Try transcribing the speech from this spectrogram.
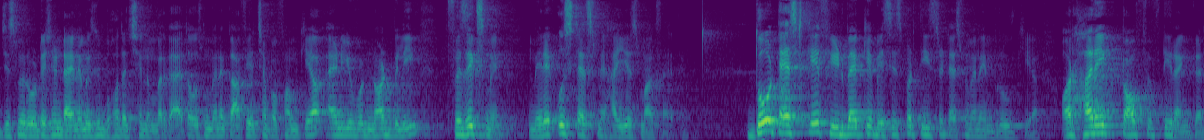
जिसमें रोटेशन डायनामिक्स भी बहुत अच्छे नंबर का आया था, उसमें मैंने काफ़ी अच्छा परफॉर्म किया and you would not believe physics में मेरे उस टेस्ट में हाईएस्ट मार्क्स आए थे। दो टेस्ट के फीडबैक के बेसिस पर तीसरे टेस्ट में मैंने इंप्रूव किया, और हर एक टॉप फिफ्टी रैंकर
